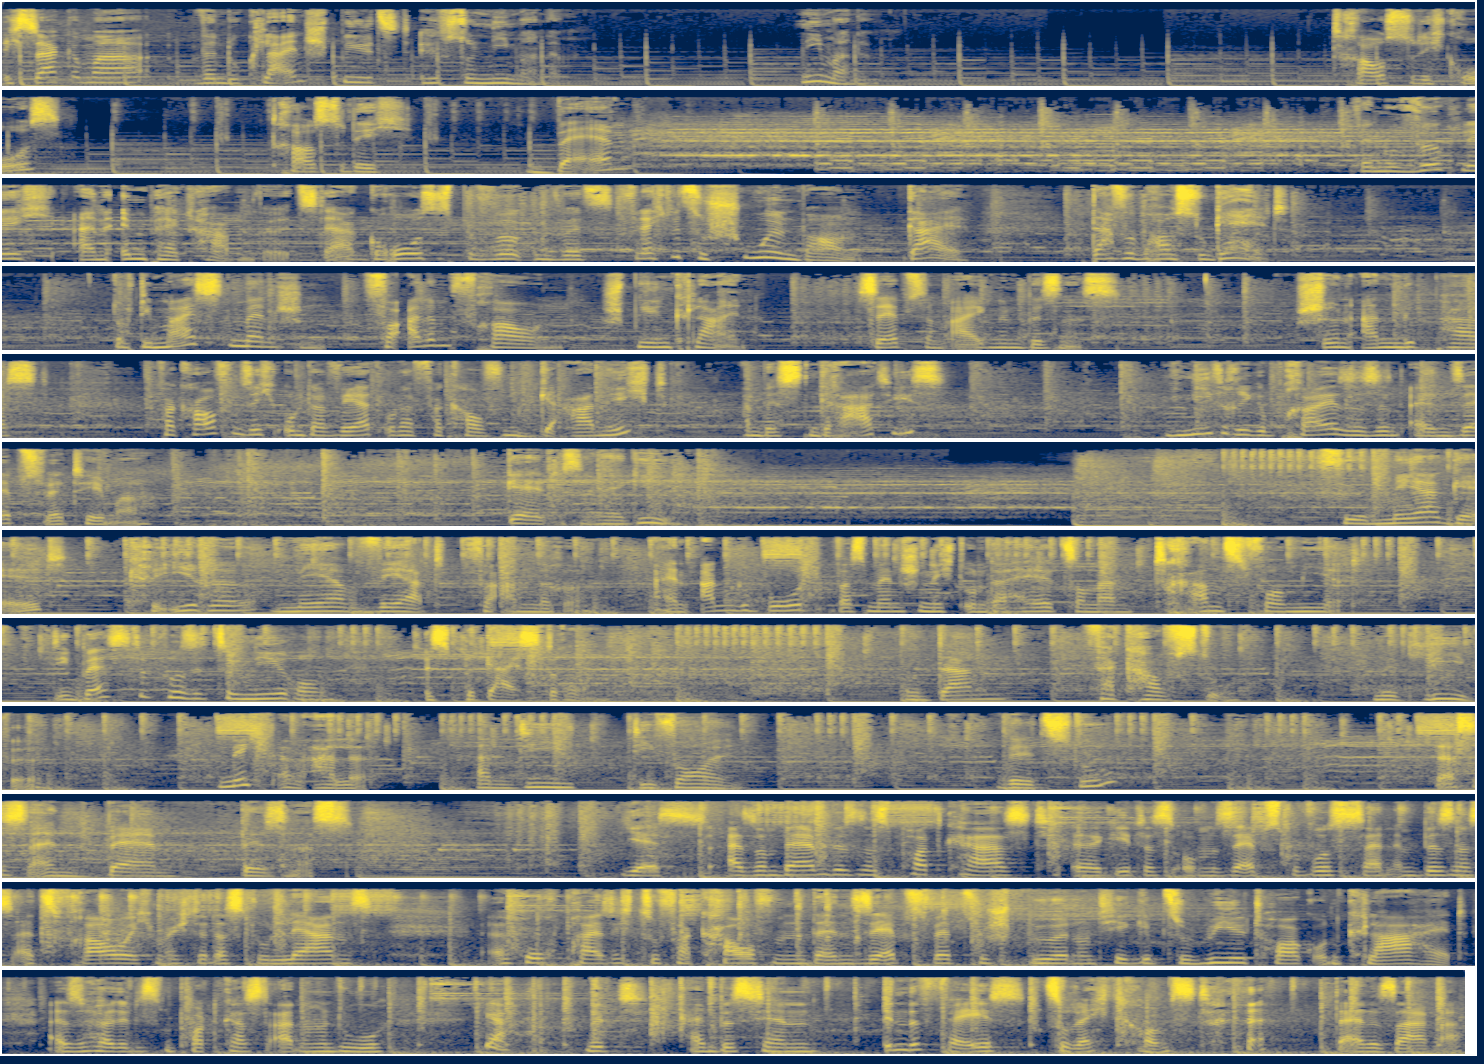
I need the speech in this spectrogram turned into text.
Ich sag immer, wenn du klein spielst, hilfst du niemandem. Niemandem. Traust du dich groß? Traust du dich Bam? Wenn du wirklich einen Impact haben willst, ja, Großes bewirken willst, vielleicht willst du Schulen bauen. Geil. Dafür brauchst du Geld. Doch die meisten Menschen, vor allem Frauen, spielen klein. Selbst im eigenen Business. Schön angepasst, verkaufen sich unter Wert oder verkaufen gar nicht, am besten gratis. Niedrige Preise sind ein Selbstwertthema. Geld ist Energie. Für mehr Geld kreiere mehr Wert für andere. Ein Angebot, was Menschen nicht unterhält, sondern transformiert. Die beste Positionierung ist Begeisterung. Und dann verkaufst du mit Liebe. Nicht an alle, an die, die wollen. Willst du? Das ist ein BAM-Business. Yes, also im BAM Business Podcast äh, geht es um Selbstbewusstsein im Business als Frau. Ich möchte, dass du lernst, äh, hochpreisig zu verkaufen, deinen Selbstwert zu spüren und hier gibt es Real Talk und Klarheit. Also hör dir diesen Podcast an, wenn du ja mit ein bisschen in the face zurechtkommst. Deine Sarah.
